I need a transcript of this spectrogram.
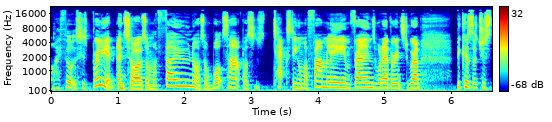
I thought this is brilliant. And so I was on my phone, I was on WhatsApp, I was texting all my family and friends, whatever, Instagram, because I just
